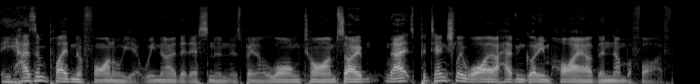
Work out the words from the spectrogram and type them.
He hasn't played in a final yet. We know that Essendon has been a long time. So that's potentially why I haven't got him higher than number five.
